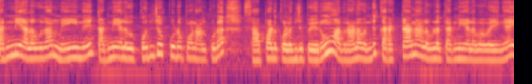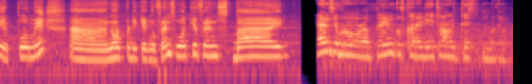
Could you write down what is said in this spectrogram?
தண்ணி அளவு தான் மெயின் தண்ணி அளவு கொஞ்சம் கூட போனால் கூட சாப்பாடு குழஞ்சு போயிடும் அதனால் வந்து கரெக்டான அளவில் தண்ணி அளவை வைங்க. எப்போவுமே நோட் பண்ணிக்கோங்க friends okay friends bye friends இப்போ நம்மளோட பிளெயின் குஸ்கா ரெடி ஆச்சு வாங்க டேஸ்ட் பண்ணி பார்க்கலாம்.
